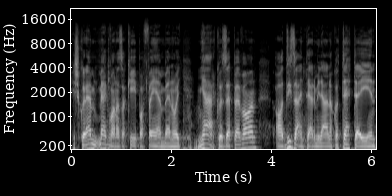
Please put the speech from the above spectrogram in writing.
és akkor em, megvan az a kép a fejemben, hogy nyár közepe van, a design terminálnak a tetején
